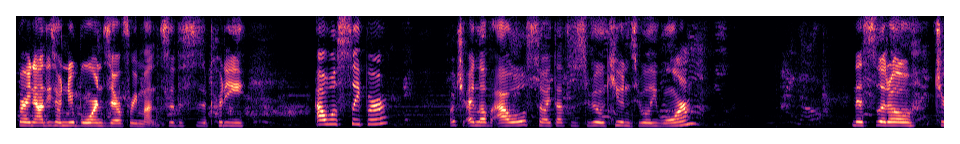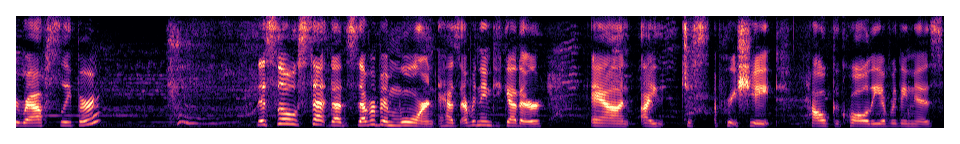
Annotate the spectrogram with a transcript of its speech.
Right now these are newborn 0 free months. So this is a pretty owl sleeper, which I love owls, so I thought this was really cute and it's really warm this little giraffe sleeper. This little set that's never been worn. It has everything together. And I just appreciate how good quality everything is.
